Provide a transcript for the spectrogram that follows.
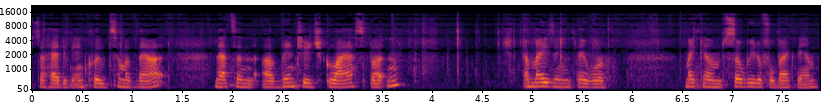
so I had to include some of that. And that's an, a vintage glass button. Amazing that they were making them so beautiful back then.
